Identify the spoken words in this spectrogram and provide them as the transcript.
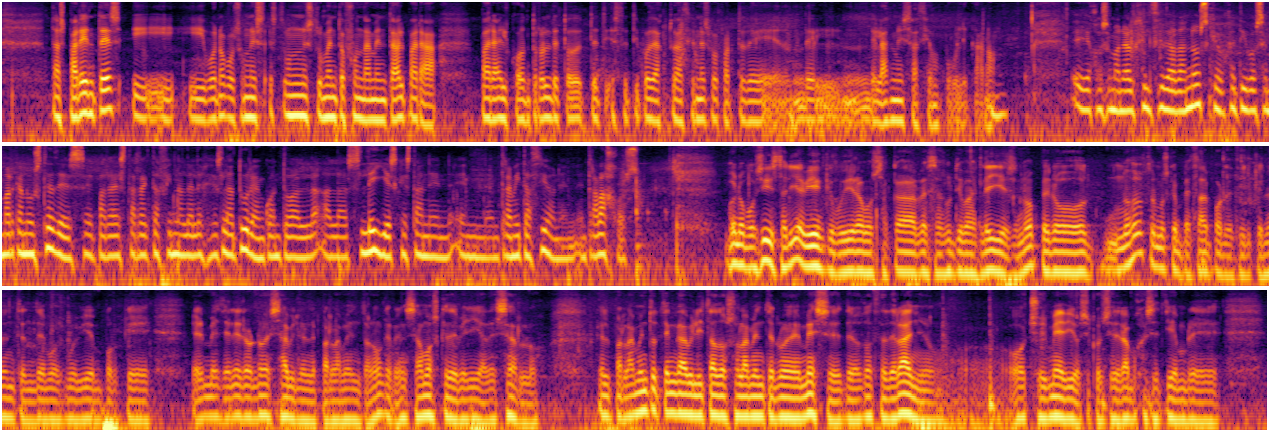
transparentes y, bueno, pues un, es un instrumento fundamental para, para el control de todo este, este tipo de actuaciones por parte de, la administración pública. ¿no? Eh, José Manuel Gil Ciudadanos, ¿qué objetivos se marcan ustedes eh, para esta recta final de legislatura en cuanto a, las leyes que están en, tramitación, en trabajos? Bueno, pues sí, estaría bien que pudiéramos sacar esas últimas leyes, ¿no? Pero nosotros tenemos que empezar por decir que no entendemos muy bien por qué el mes de enero no es hábil en el Parlamento, ¿no? Que pensamos que debería de serlo. Que el Parlamento tenga habilitado solamente nueve meses de los doce del año, ocho y medio si consideramos que septiembre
